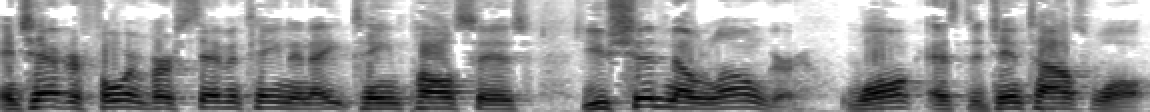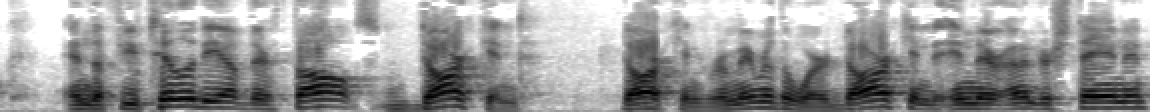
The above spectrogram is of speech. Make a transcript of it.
In chapter 4 and verse 17 and 18, Paul says, You should no longer walk as the Gentiles walk, and the futility of their thoughts darkened, darkened, remember the word, darkened in their understanding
